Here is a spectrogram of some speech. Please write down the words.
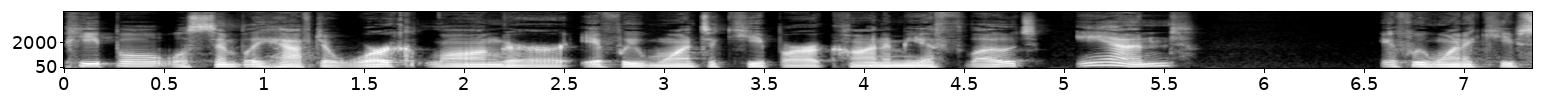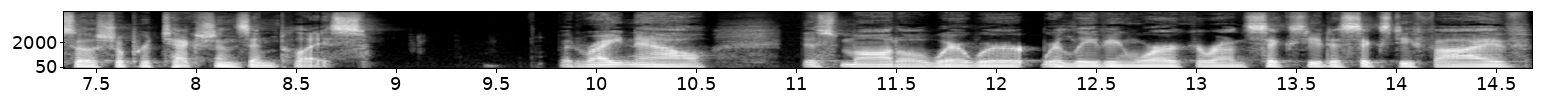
people will simply have to work longer if we want to keep our economy afloat and if we want to keep social protections in place. But right now, this model where we're we're leaving work around 60 to 65,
